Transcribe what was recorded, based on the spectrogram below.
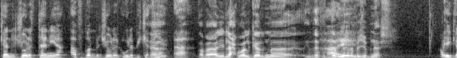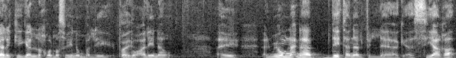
كان الجولة الثانية أفضل من الجولة الأولى بكثير آه, آه. طبعا علي الأحول قال ما إذا في آه، الدم إيه. إحنا ما جبناش اي قال لك قال الأخوة المصريين هم اللي فرضوا طيب. علينا اي المهم نحن بديت أنا في ال- الصياغة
